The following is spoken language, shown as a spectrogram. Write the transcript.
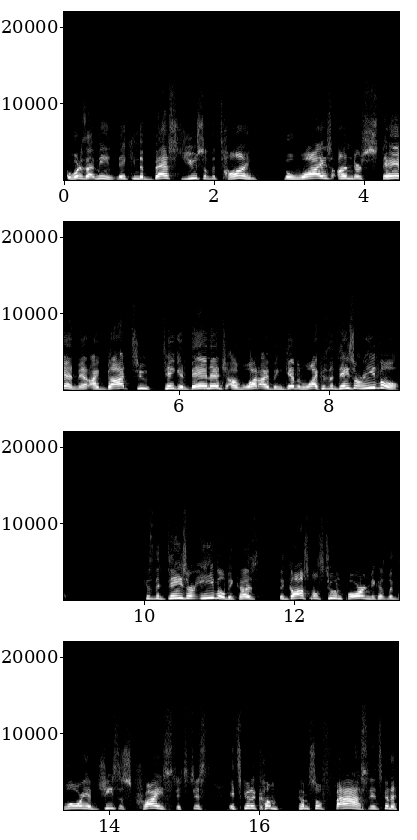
What does that mean? Making the best use of the time. The wise understand, man, I got to take advantage of what I've been given. Why? Because the days are evil. Because the days are evil, because the gospel's too important, because the glory of Jesus Christ, it's just, it's gonna come, come so fast and it's gonna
